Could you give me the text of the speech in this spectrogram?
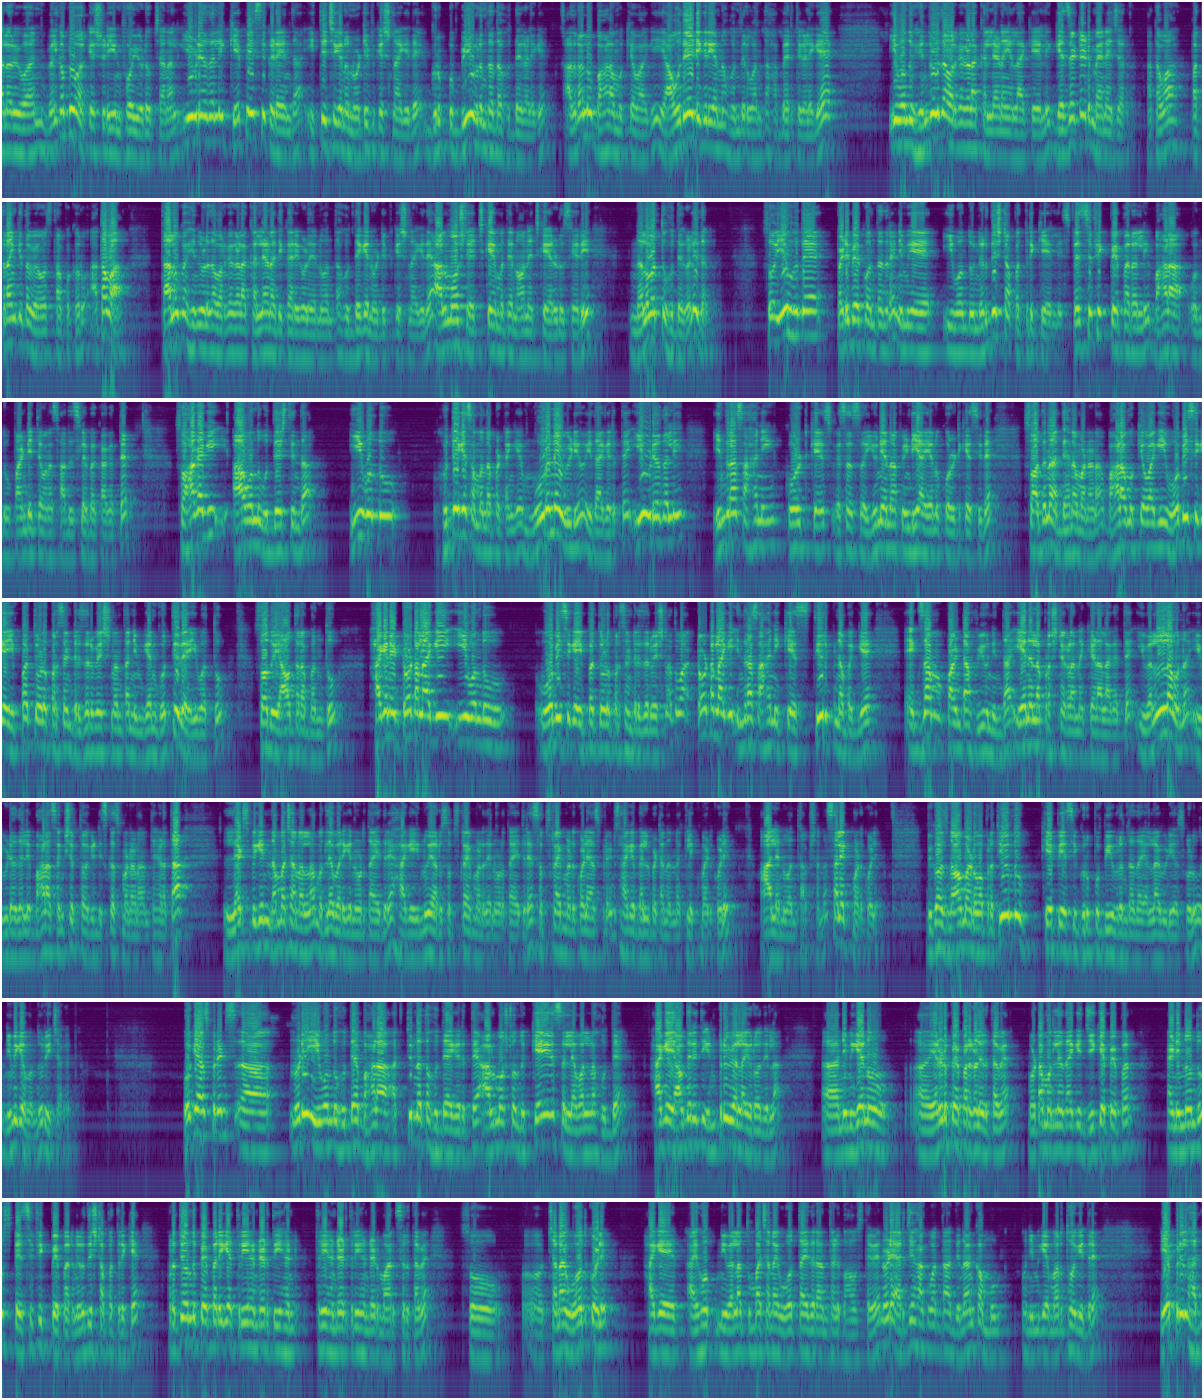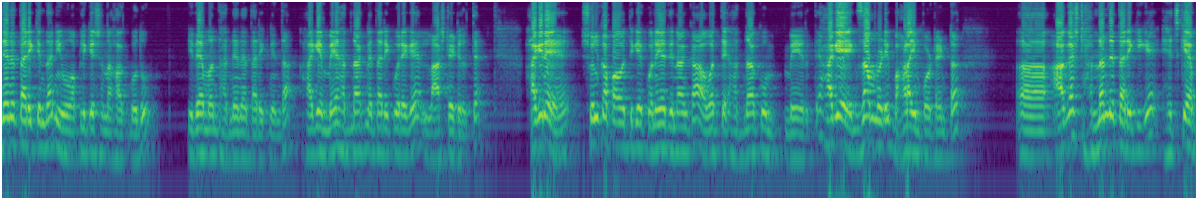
Hello ರಿವನ್ welcome to RK study info YouTube channel ಈ ವಿಡಿಯೋದಲ್ಲಿ KPSC ಕಡೆಯಿಂದ ಇತ್ತೀಚೆಗೆ ನೋಟಿಫಿಕೇಶನ್ ಆಗಿದೆ. ಗ್ರೂಪ್ ಬಿ ವೃಂದದ ಹುದ್ದೆಗಳಿಗೆ. ಅದರಲ್ಲೂ ಬಹಳ ಮುಖ್ಯವಾಗಿ ಯಾವುದೇ ಡಿಗ್ರಿಯನ್ನು ಹೊಂದಿರುವಂತಹ ಅಭ್ಯರ್ಥಿಗಳಿಗೆ ಈ ಒಂದು ಹಿಂದುಳಿದ ವರ್ಗಗಳ ಕಲ್ಯಾಣ ಇಲಾಖೆಯಲ್ಲಿ ಗೆಜೆಟೆಡ್ ಮ್ಯಾನೇಜರ್ ಅಥವಾ ಪತ್ರಾಂಕಿತ ವ್ಯವಸ್ಥಾಪಕರು ಅಥವಾ ತಾಲೂಕು ಹಿಂದುಳಿದ ವರ್ಗಗಳ ಕಲ್ಯಾಣ ಅಧಿಕಾರಿಗಳು ಎನ್ನುವಂತಹ ಹುದ್ದೆಗೆ ನೋಟಿಫಿಕೇಶನ್ ಆಗಿದೆ. ಆಲ್ಮೋಸ್ಟ್ ಎಚ್ ಕೆ ಮತ್ತೆ ನಾನ್ ಎಚ್ ಕೆ ಎರಡು ಸೇರಿ ನಲವತ್ತು ಹುದ್ದೆಗಳಿದಾವೆ ಸೊ ಈ ಹುದ್ದೆ ಪಡಿಬೇಕು ಅಂತಂದ್ರೆ ನಿಮಗೆ ಈ ಒಂದು ನಿರ್ದಿಷ್ಟ ಪತ್ರಿಕೆಯಲ್ಲಿ ಸ್ಪೆಸಿಫಿಕ್ ಪೇಪರ್ ಅಲ್ಲಿ ಬಹಳ ಒಂದು ಪಾಂಡಿತ್ಯವನ್ನು ಸಾಧಿಸಲೇಬೇಕಾಗತ್ತೆ. ಸೊ ಹಾಗಾಗಿ ಆ ಒಂದು ಉದ್ದೇಶದಿಂದ ಈ ಒಂದು ಹುದ್ದೆಗೆ ಸಂಬಂಧಪಟ್ಟಂಗೆ ಮೂರನೇ ವಿಡಿಯೋ ಇದಾಗಿರುತ್ತೆ. ಈ ವಿಡಿಯೋದಲ್ಲಿ Indira Sawhney court case versus union of India ಏನು ಕೋರ್ಟ್ ಕೇಸ್ ಇದೆ. ಸೊ ಅದನ್ನ ಅಧ್ಯಯನ ಮಾಡೋಣ. ಬಹಳ ಮುಖ್ಯವಾಗಿ ಒಬಿಸಿಗೆ ಇಪ್ಪತ್ತೇಳು ಪರ್ಸೆಂಟ್ ರಿಸರ್ವೇಶನ್ ಅಂತ ನಿಮ್ಗೇನು ಗೊತ್ತಿದೆ ಇವತ್ತು. ಸೊ ಅದು ಯಾವ ತರ ಬಂತು? ಹಾಗೇನೆ ಟೋಟಲ್ ಆಗಿ ಈ ಒಂದು ಒಬಿಸಿಗೆ ಇಪ್ಪತ್ತೇಳು ಪರ್ಸೆಂಟ್ ರಿಸರ್ವೇಶನ್ ಅಥವಾ ಟೋಟಲ್ ಆಗಿ ಇಂದಿರಾ ಸಹಾನಿ ಕೇಸ್ ತೀರ್ಪಿನ ಬಗ್ಗೆ ಎಕ್ಸಾಮ್ ಪಾಯಿಂಟ್ ಆಫ್ ವ್ಯೂ ನಿಂದ ಏನೆಲ್ಲ ಪ್ರಶ್ನೆಗಳನ್ನು ಕೇಳಲಾಗುತ್ತೆ ಇವೆಲ್ಲವನ್ನ ಈ ವಿಡಿಯೋದಲ್ಲಿ ಬಹಳ ಸಂಕ್ಷಿಪ್ತವಾಗಿ ಡಿಸ್ಕಸ್ ಮಾಡೋಣ ಅಂತ ಹೇಳ್ತಾ ಲೆಟ್ಸ್ ಬಿಗಿನ್ ನಮ್ಮ ಚಾನಲ್ನ ಮೊದಲೇ ವರೆಗೆ ನೋಡ್ತಾ ಇದ್ರೆ ಹಾಗೆ ಇನ್ನೂ ಯಾರು ಸಬ್ಸ್ಕ್ರೈಬ್ ಮಾಡದೆ ನೋಡ್ತಾ ಇದ್ರೆ ಸಬ್ಸ್ಕ್ರೈಬ್ ಮಾಡ್ಕೊಳ್ಳಿ ಆಸ್ ಫ್ರೆಂಡ್ಸ್ ಹಾಗೆ ಬೆಲ್ ಬಟನ್ ಅನ್ನು ಕ್ಲಿಕ್ ಮಾಡ್ಕೊಳ್ಳಿ. ಆಲ್ ಎನ್ನುವಂತ ಆಪ್ಷನ್ ಸೆಲೆಕ್ಟ್ ಮಾಡ್ಕೊಳ್ಳಿ. ಬಿಕಾಸ್ ನಾವು ಮಾಡುವ ಪ್ರತಿಯೊಂದು ಕೆಪಿಎಸ್ಸಿ ಗ್ರೂಪ್ ಬಿ ವೃಂದದ ಎಲ್ಲ ವಿಡಿಯೋಸ್ಗಳು ನಿಮಗೆ ಒಂದು ರೀಚ್ ಆಗುತ್ತೆ. ಓಕೆ ಫ್ರೆಂಡ್ಸ್ ನೋಡಿ ಈ ಒಂದು ಹುದ್ದೆ ಬಹಳ ಅತ್ಯುನ್ನತ ಹುದ್ದೆ ಆಗಿರುತ್ತೆ. ಆಲ್ಮೋಸ್ಟ್ ಒಂದು ಕೆ ಎಸ್ ಲೆವೆಲ್ನ ಹುದ್ದೆ. ಹಾಗೆ ಯಾವುದೇ ರೀತಿ ಇಂಟರ್ವ್ಯೂ ಎಲ್ಲ ಇರೋದಿಲ್ಲ. ನಿಮಗೇನು ಎರಡು ಪೇಪರ್ಗಳು ಇರ್ತವೆ. ಮೊಟ್ಟ ಮೊದಲನೇದಾಗಿ ಜಿ ಕೆ ಪೇಪರ್ ಅಂಡ್ ಇನ್ನೊಂದು ಸ್ಪೆಸಿಫಿಕ್ ಪೇಪರ್ ನಿರ್ದಿಷ್ಟ ಪತ್ರಿಕೆ. ಪ್ರತಿಯೊಂದು ಪೇಪರಿಗೆ three hundred three hundred three hundred three hundred marks ಇರ್ತವೆ. ಸೊ ಚೆನ್ನಾಗಿ ಓದ್ಕೊಳ್ಳಿ. ಹಾಗೆ ಐ ಹೋಪ್ ನೀವೆಲ್ಲ ತುಂಬಾ ಚೆನ್ನಾಗಿ ಓದ್ತಾ ಇದ್ದೀರಾ ಅಂತ ಹೇಳಿ ಭಾವಿಸ್ತೇವೆ. ನೋಡಿ, ಅರ್ಜಿ ಹಾಕುವಂತಹ ದಿನಾಂಕ ಮುಗ್ ನಿಮಗೆ ಮರೆತು ಹೋಗಿದ್ರೆ ಏಪ್ರಿಲ್ ಹದಿನೈದನೇ ತಾರೀಕಿಂದ ನೀವು ಅಪ್ಲಿಕೇಶನ್ ಹಾಕ್ಬೋದು. ಇದೇ ಮಂತ್ ಹದಿನೈದನೇ ತಾರೀಕಿನಿಂದ ಹಾಗೆ ಮೇ ಹದಿನಾಲ್ಕನೇ ತಾರೀಕುವರೆಗೆ ಲಾಸ್ಟ್ ಡೇಟ್ ಇರುತ್ತೆ. ಹಾಗೆಯೇ ಶುಲ್ಕ ಪಾವತಿಗೆ ಕೊನೆಯ ದಿನಾಂಕ ಅವತ್ತೇ ಹದಿನಾಲ್ಕು ಮೇ ಇರುತ್ತೆ. ಹಾಗೆ ಎಕ್ಸಾಮ್ ನೋಡಿ ಬಹಳ ಇಂಪಾರ್ಟೆಂಟ್ ಆಗಸ್ಟ್ ಹನ್ನೊಂದನೇ ತಾರೀಕಿಗೆ ಹೆಚ್ ಕೆ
